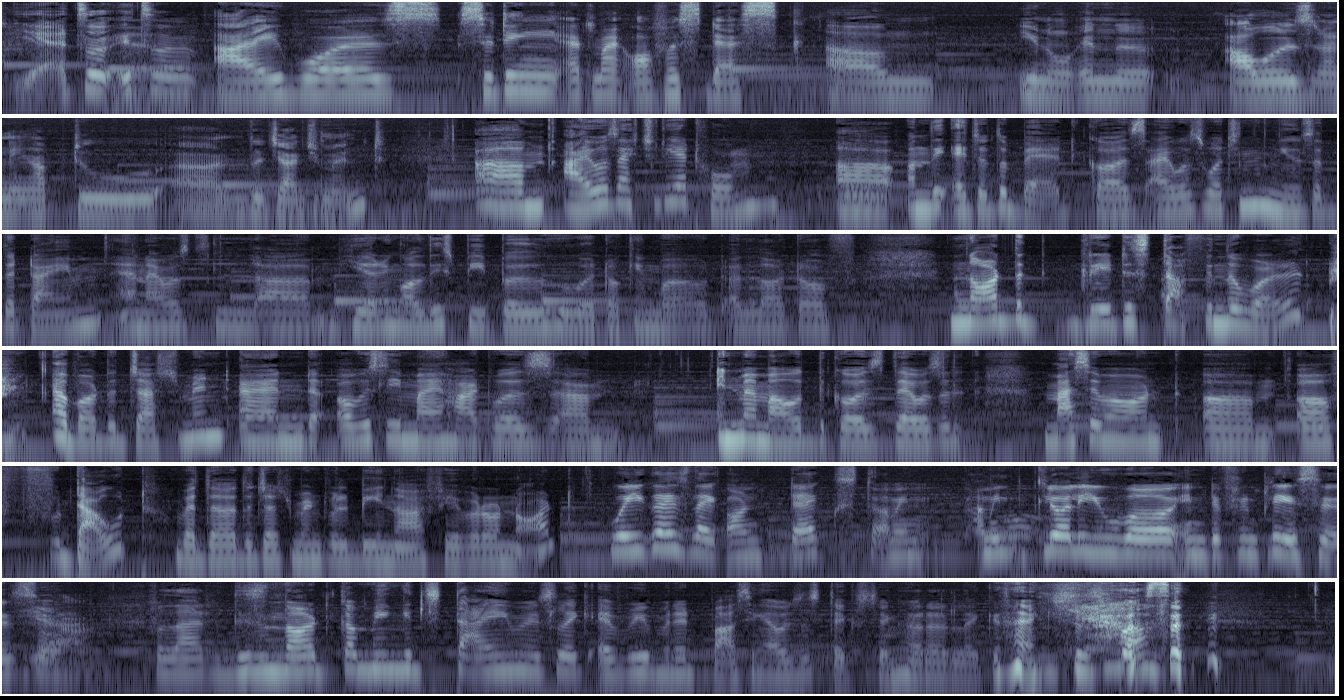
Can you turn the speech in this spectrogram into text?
Yeah, it's a, it's a. I was sitting at my office desk, um, you know, in the hours running up to uh, the judgment. Um, I was actually at home uh, on the edge of the bed because I was watching the news at the time and I was um, hearing all these people who were talking about a lot of not the greatest stuff in the world about the judgment. And obviously, my heart was. Um, in my mouth because there was a massive amount um, of doubt whether the judgment will be in our favor or not. Were you guys like on text? I mean, I mean, clearly you were in different places. So. People are, this is not coming, it's time. It's like every minute passing, I was just texting her like an anxious Yeah. person.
